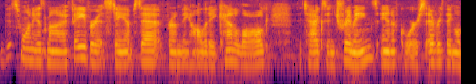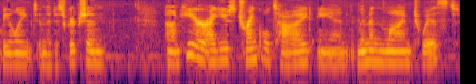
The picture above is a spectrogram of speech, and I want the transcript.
This one is my favorite stamp set from the holiday catalog, the tags and trimmings, and of course everything will be linked in the description. Um, here I use Tranquil Tide and Lemon Lime Twist.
